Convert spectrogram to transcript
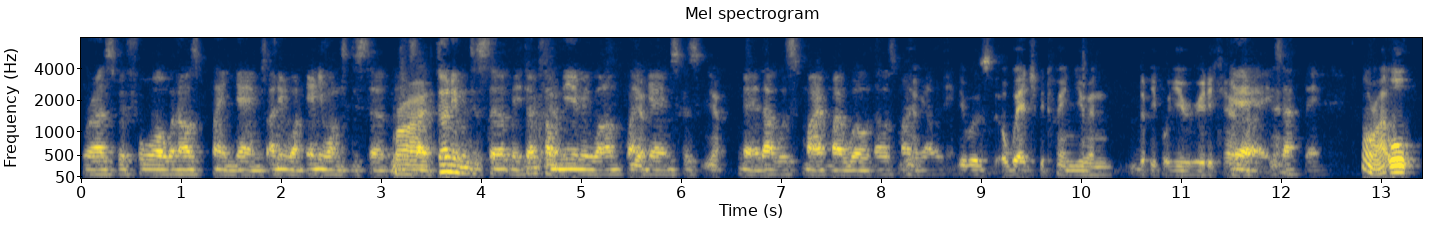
Whereas before, when I was playing games, I didn't want anyone to disturb me. Right. Like, don't even disturb me. Don't come yeah. near me while I'm playing yeah. games because yeah. yeah, that was my, my world. That was my reality. It was a wedge between you and the people you really care about. yeah. Exactly. All right. Well,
